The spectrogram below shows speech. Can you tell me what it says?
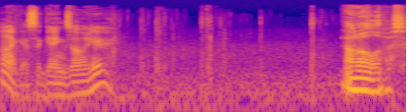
I guess the gang's all here. not all of us.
